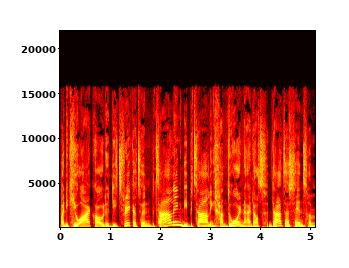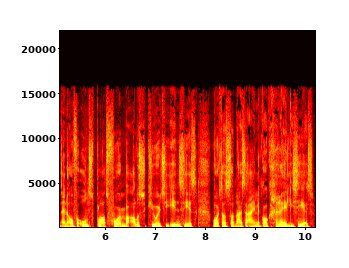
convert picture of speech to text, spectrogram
Maar die QR-code die triggert een betaling. Die betaling gaat door naar dat datacentrum... en over ons platform, waar alle security in zit... wordt dat dan uiteindelijk ook gerealiseerd.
